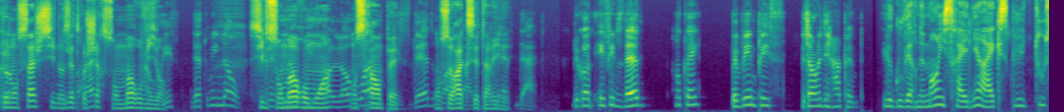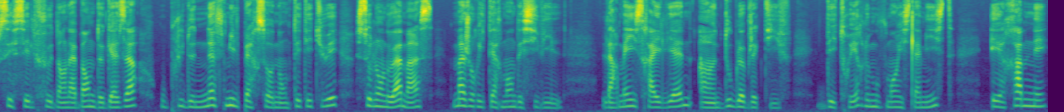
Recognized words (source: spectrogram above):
que l'on sache si nos êtres chers sont morts ou vivants. S'ils sont morts au moins, on sera en paix. On saura que c'est arrivé. Because if it's dead, okay, we'll be in peace. Already happened. Le gouvernement israélien a exclu tout cessez-le-feu dans la bande de Gaza où plus de 9000 personnes ont été tuées selon le Hamas, majoritairement des civils. L'armée israélienne a un double objectif, détruire le mouvement islamiste et ramener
